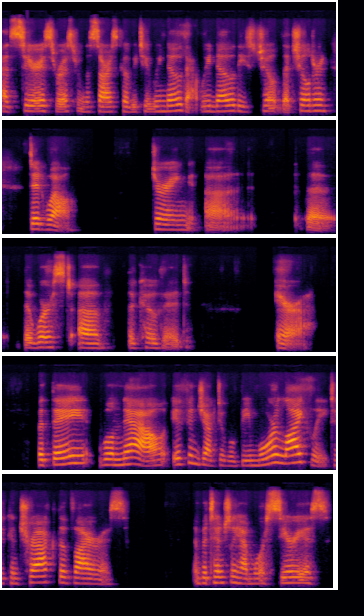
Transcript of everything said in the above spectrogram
at serious risk from the SARS-CoV-2 we know that. We know these children that children did well during uh, the the worst of the COVID era. But they will now, if injected, will be more likely to contract the virus and potentially have more serious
